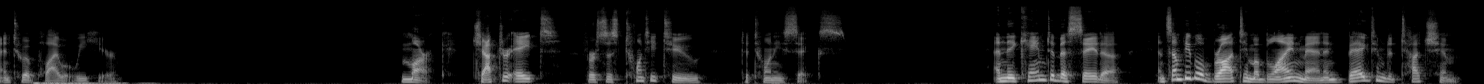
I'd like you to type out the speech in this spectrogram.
and to apply what we hear. Mark chapter 8, verses 22 to 26. And they came to Bethsaida, and some people brought to him a blind man and begged him to touch him.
